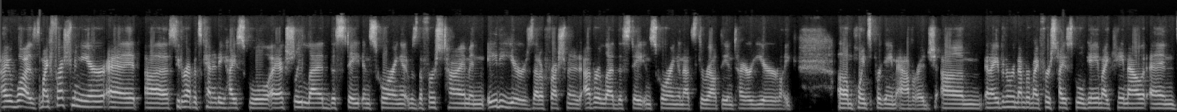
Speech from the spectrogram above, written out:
I was. My freshman year at uh, Cedar Rapids Kennedy High School, I actually led the state in scoring. It was the first time in 80 years that a freshman had ever led the state in scoring, and that's throughout the entire year, like um, points per game average. Um, and I even remember my first high school game, I came out and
